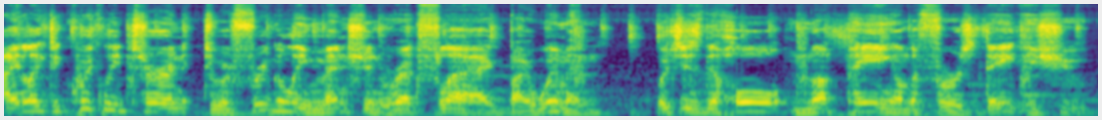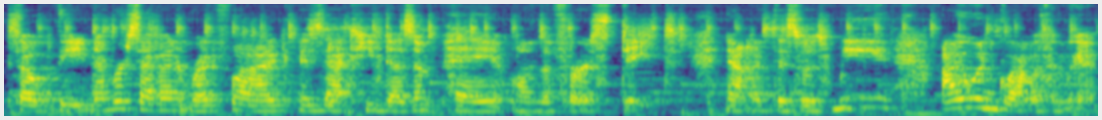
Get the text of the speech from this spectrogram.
I'd like to quickly turn to a frequently mentioned red flag by women, which is the whole not paying on the first date issue. So, the number seven red flag is that he doesn't pay on the first date. Now, if this was me, I wouldn't go out with him again.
